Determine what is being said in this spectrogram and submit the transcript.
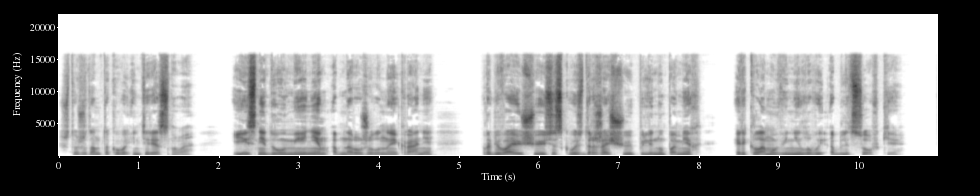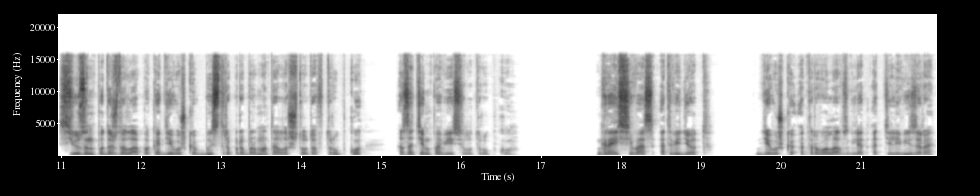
Что же там такого интересного? И с недоумением обнаружила на экране пробивающуюся сквозь дрожащую пелену помех рекламу виниловой облицовки. Сьюзан подождала, пока девушка быстро пробормотала что-то в трубку, а затем повесила трубку. «Грейси вас отведет». Девушка оторвала взгляд от телевизора,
